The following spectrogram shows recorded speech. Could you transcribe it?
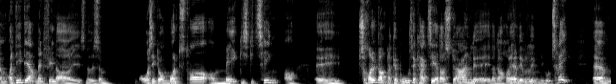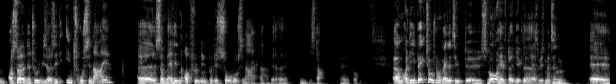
Um, og det er der, man finder øh, sådan noget som oversigt over monstre og magiske ting og øh, trolddom, der kan bruges af karakterer, der er større end, øh, eller der er højere level end niveau 3. Um, øhm, og så naturligvis også et intro-scenarie, uh, som er lidt en opfølgning på det solo-scenarie, der har været i, i startbogen. af. Øh, um, øhm, og det er begge to sådan nogle relativt uh, små hæfter i virkeligheden. Altså hvis man sådan, uh,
